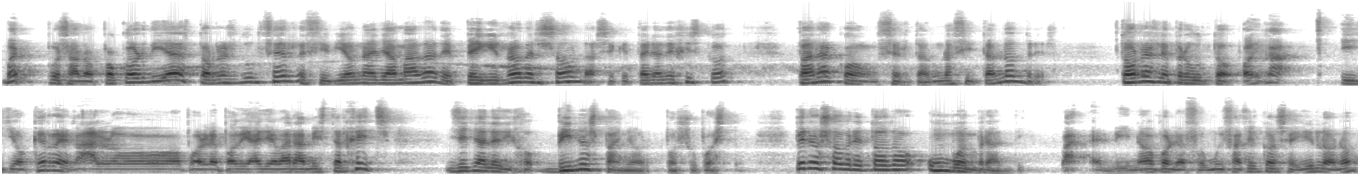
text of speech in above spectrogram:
Bueno, pues a los pocos días Torres Dulce recibía una llamada de Peggy Robertson, la secretaria de Hitchcock, para concertar una cita en Londres. Torres le preguntó, oiga, ¿y yo qué regalo pues, le podía llevar a Mr. Hitch? Y ella le dijo, vino español, por supuesto, pero sobre todo un buen brandy. Bueno, el vino pues le fue muy fácil conseguirlo, ¿no?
